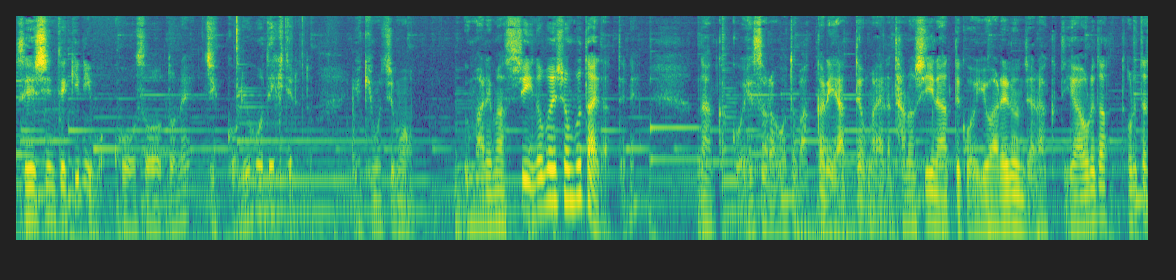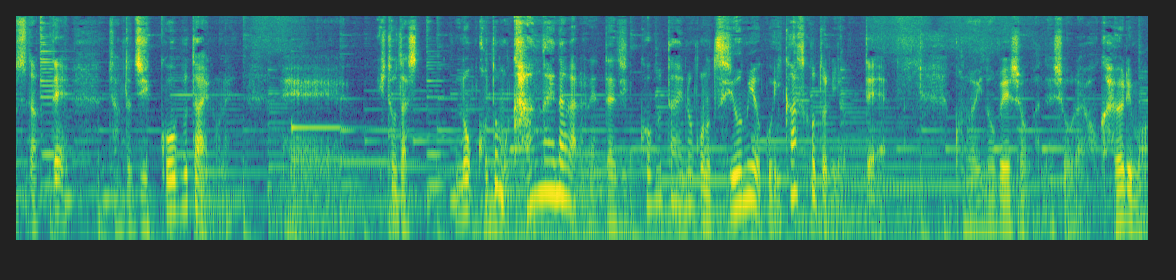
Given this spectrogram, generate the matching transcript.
精神的にも構想とね実行両方できてるという気持ちも生まれますしイノベーション部隊だってねなんかこう絵空事ばっかりやってお前ら楽しいなってこう言われるんじゃなくていや俺だ俺たちだってちゃんと実行部隊のね、えー、人たちのことも考えながらね実行部隊のこの強みをこう生かすことによってこのイノベーションがね将来他よりも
